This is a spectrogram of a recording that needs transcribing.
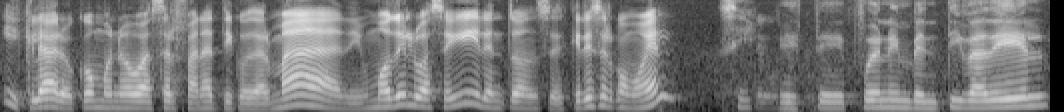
Y claro, ¿cómo no va a ser fanático de Armani? Un modelo a seguir entonces. ¿Querés ser como él? Sí. Este, fue una inventiva de él.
